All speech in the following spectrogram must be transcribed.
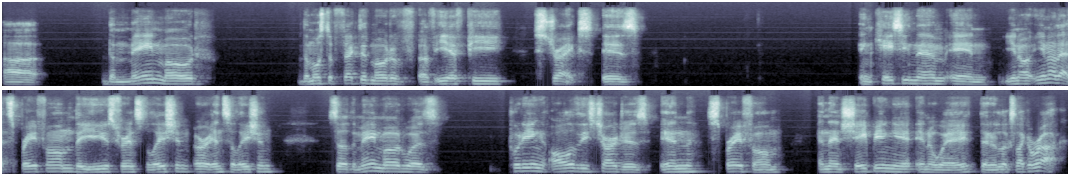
uh, the main mode, the most effective mode of, of EFP strikes is encasing them in you know you know that spray foam that you use for installation or insulation. So the main mode was putting all of these charges in spray foam and then shaping it in a way that it looks like a rock.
